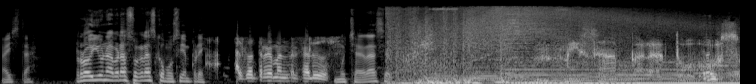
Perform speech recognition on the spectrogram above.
ahí está. Roy, un abrazo, gracias como siempre. Al contrario, Manuel, saludos. Muchas gracias para todos.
